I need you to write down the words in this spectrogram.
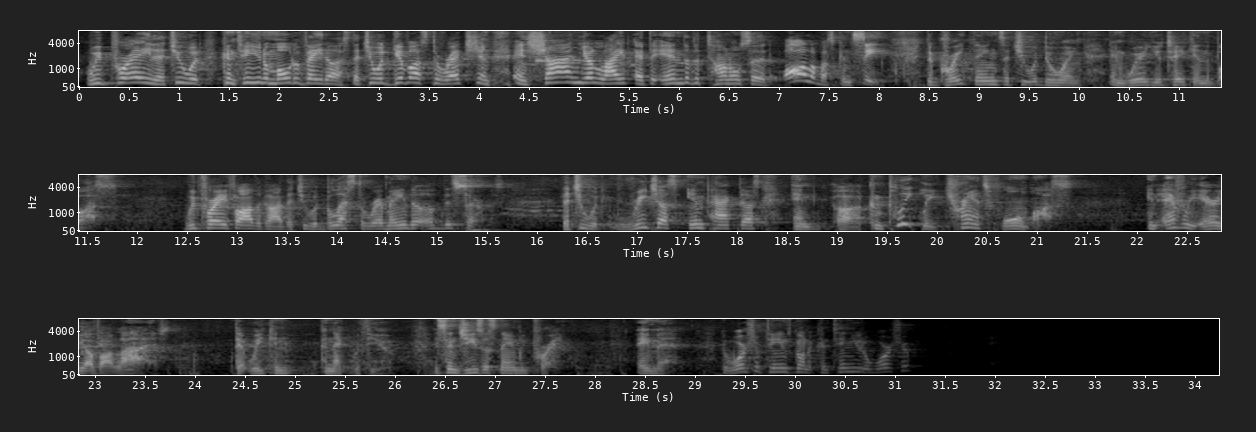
We pray that you would continue to motivate us, that you would give us direction and shine your light at the end of the tunnel so that all of us can see the great things that you are doing and where you're taking the bus. We pray, Father God, that you would bless the remainder of this service, that you would reach us, impact us, and uh, completely transform us in every area of our lives that we can connect with you. It's in Jesus' name we pray. Amen. The worship team's going to continue to worship.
